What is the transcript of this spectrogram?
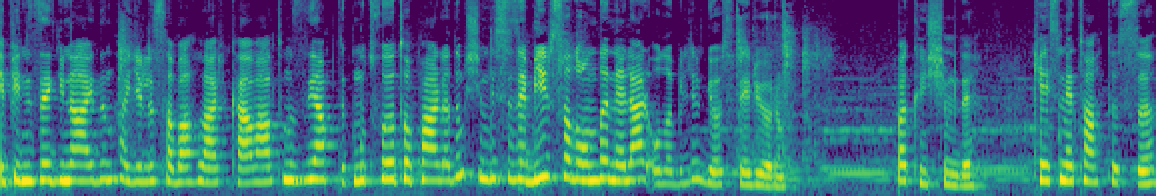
Hepinize günaydın, hayırlı sabahlar. Kahvaltımızı yaptık, mutfağı toparladım. Şimdi size bir salonda neler olabilir gösteriyorum. Bakın şimdi. Kesme tahtası,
